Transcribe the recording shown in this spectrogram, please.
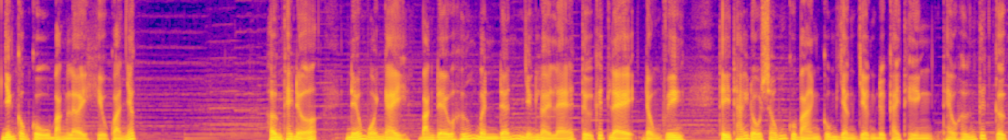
những công cụ bằng lời hiệu quả nhất. Hơn thế nữa, nếu mỗi ngày bạn đều hướng mình đến những lời lẽ tự khích lệ, động viên, thì thái độ sống của bạn cũng dần dần được cải thiện theo hướng tích cực.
